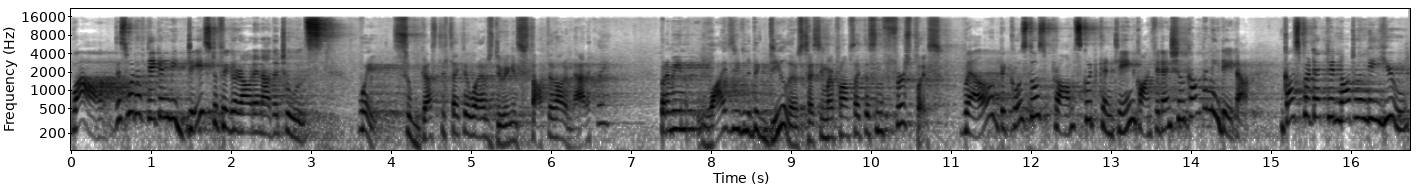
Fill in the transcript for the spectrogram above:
Wow, this would have taken me days to figure out in other tools. Wait, so Gus detected what I was doing and stopped it automatically? But I mean, why is it even a big deal that I was testing my prompts like this in the first place? Well, because those prompts could contain confidential company data. Gus protected not only you,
